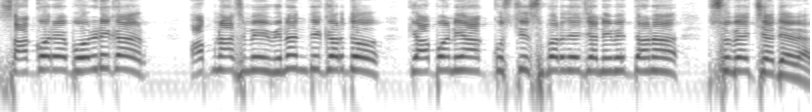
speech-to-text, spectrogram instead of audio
साकोरे बोर्डीकर आपणास मी विनंती करतो की आपण या कुस्ती स्पर्धेच्या निमित्तानं शुभेच्छा द्याव्यात.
